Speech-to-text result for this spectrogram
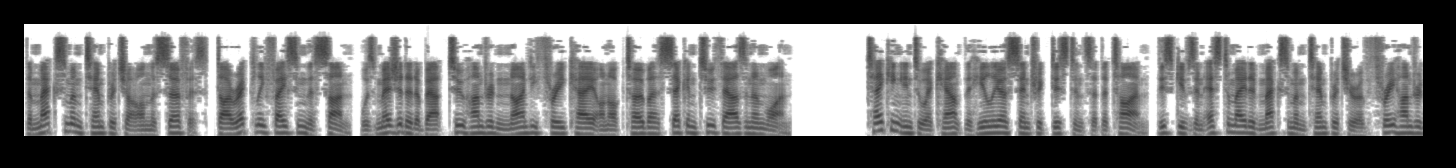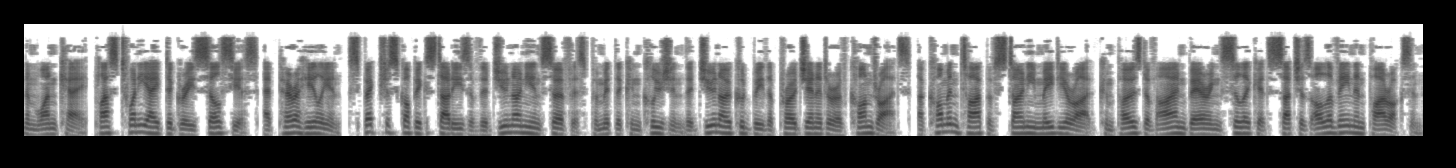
The maximum temperature on the surface, directly facing the Sun, was measured at about 293 K on October 2, 2001. Taking into account the heliocentric distance at the time, this gives an estimated maximum temperature of 301 K plus 28 degrees Celsius at perihelion. Spectroscopic studies of the Junonian surface permit the conclusion that Juno could be the progenitor of chondrites, a common type of stony meteorite composed of iron-bearing silicates such as olivine and pyroxene.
